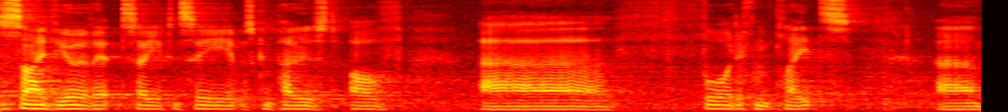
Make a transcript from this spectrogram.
a side view of it, so you can see it was composed of uh, four different plates. Um,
